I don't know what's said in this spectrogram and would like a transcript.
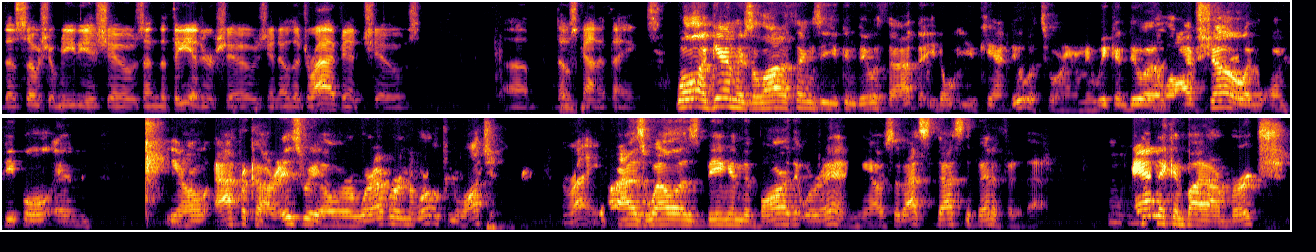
the social media shows and the theater shows, you know, the drive-in shows, um, those kind of things. Well, again, there's a lot of things that you can do with that that you don't you can't do with touring. I mean, we can do a live show and, and people in you know Africa or Israel or wherever in the world can watch it, Right. as well as being in the bar that we're in. You know, so that's that's the benefit of that. Mhm. And they can buy our merch.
